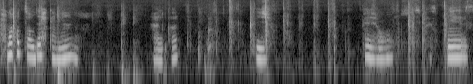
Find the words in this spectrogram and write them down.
راح ناخد توضيح كمان. على الكارت. بيجو بيجو please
